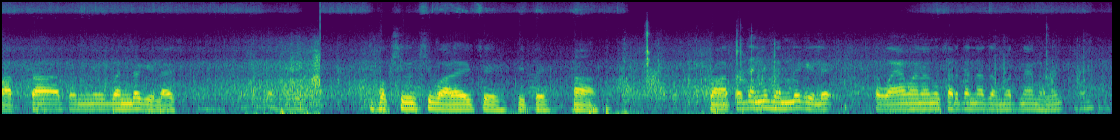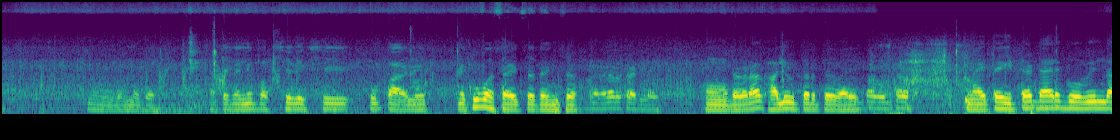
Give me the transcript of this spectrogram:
आत्ता त्यांनी बंद केला आहे पक्षी बिक्षी पाळायचे तिथे. हां. तर आता त्यांनी बंद केले. तर वयामानानुसार त्यांना जमत नाही म्हणून. बंद कर आता त्यांनी पक्षी बिक्षी खूप पाळले आणि खूप असायचं त्यांचं. दगडावर काढलाय. हं, दगडा खाली उतरतोय भाई उलटा नाही तर इथं डायरेक्ट गोविंदा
